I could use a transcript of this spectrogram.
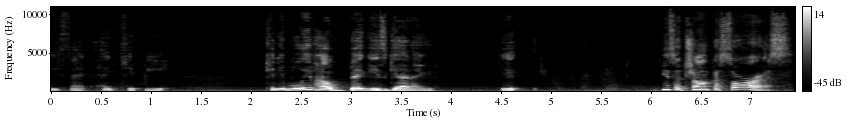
He said, hey Chippy. Can you believe how big he's getting? He He's a Chonkosaurus.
